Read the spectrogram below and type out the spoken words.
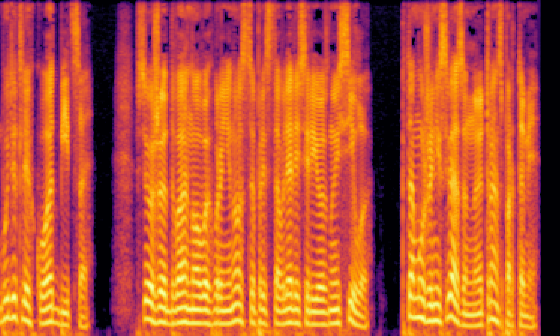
будет легко отбиться. Все же два новых броненосца представляли серьезную силу, к тому же не связанную транспортами.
